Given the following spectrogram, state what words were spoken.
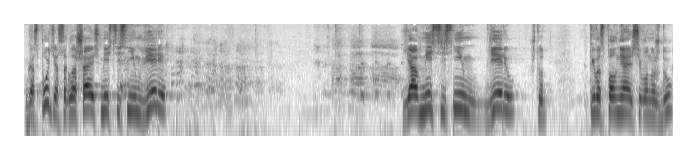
Господь, я соглашаюсь вместе с ним в вере, я вместе с ним верю, что ты восполняешь его нужду.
